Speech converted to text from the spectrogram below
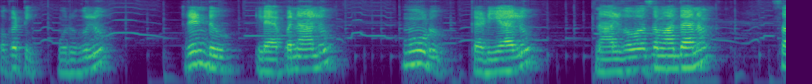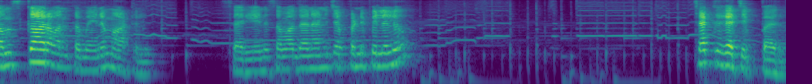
ఒకటి మురుగులు. రెండు లేపనాలు. మూడు కడియాలు. నాలుగవ సమాధానం సంస్కారవంతమైన మాటలు. సరి అయిన సమాధానాన్ని చెప్పండి పిల్లలు. చక్కగా చెప్పారు.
